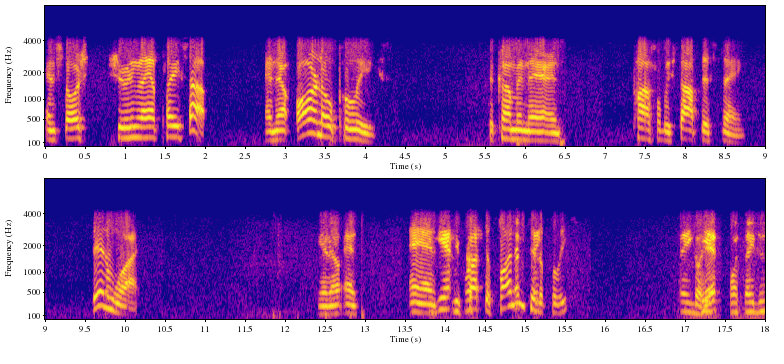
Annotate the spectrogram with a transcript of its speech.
and starts shooting that place up. And there are no police to come in there and possibly stop this thing. Then what? You know, and and you cut the funding to the police. They Go get ahead. what they des-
